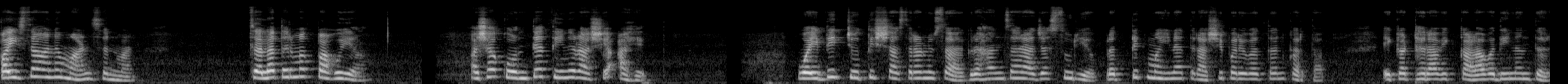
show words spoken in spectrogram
पैसा आणि मान सन्मान. चला तर मग पाहूया. अशा कोणत्या तीन राशी आहेत? वैदिक ज्योतिषशास्त्रानुसार ग्रहांचा राजा सूर्य प्रत्येक महिन्यात राशी परिवर्तन करतात. एका ठराविक कालावधीनंतर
